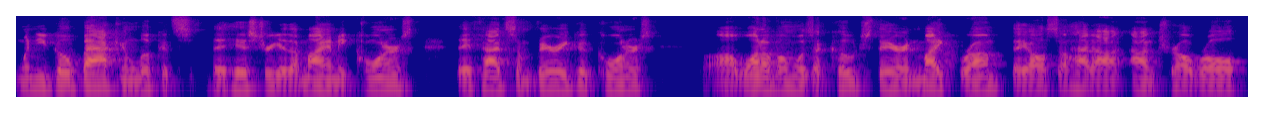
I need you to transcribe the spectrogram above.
when you go back and look at the history of the Miami corners, they've had some very good corners. Uh, one of them was a coach there, and Mike Rumph. They also had Antrel Rolle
